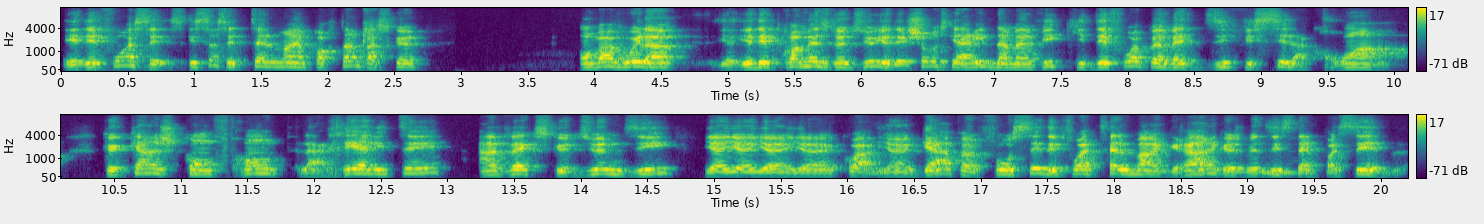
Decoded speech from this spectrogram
Et des fois, et ça, c'est tellement important parce que on va avouer là, il y, a des promesses de Dieu, il y a des choses qui arrivent dans ma vie qui, des fois, peuvent être difficiles à croire. Que quand je confronte la réalité avec ce que Dieu me dit, il y a, y a, quoi? Il y a un gap, un fossé, des fois tellement grand que je me dis, c'est impossible.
